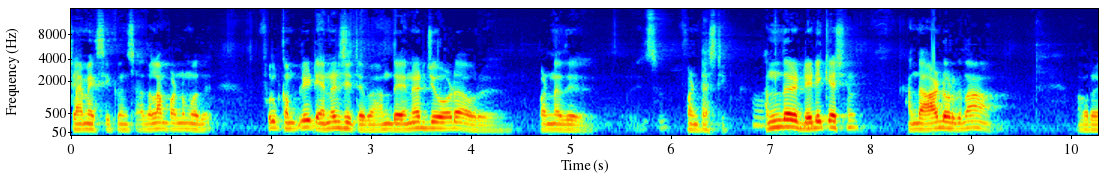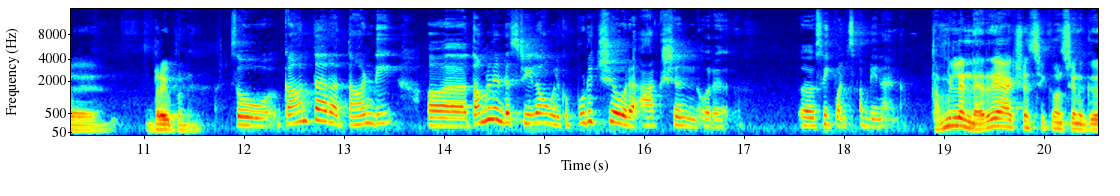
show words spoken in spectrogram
கிளைமேக்ஸ் சீக்வன்ஸ் அதெல்லாம் பண்ணும்போது ஃபுல் கம்ப்ளீட் எனர்ஜி தேவை. அந்த எனர்ஜியோட அவர் பண்ணது இட்ஸ் ஃபண்டாஸ்டிக் அந்த டெடிகேஷன் அந்த ஹார்ட் ஒர்க் தான் அவர் டிரைவ் பண்ணுது. ஸோ காந்தாரை தாண்டி தமிழ் இண்டஸ்ட்ரியில் உங்களுக்கு பிடிச்ச ஒரு ஆக்ஷன் ஒரு சீக்வன்ஸ் அப்படின்னா என்ன? தமிழில் நிறைய ஆக்ஷன் சீக்வன்ஸ் எனக்கு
